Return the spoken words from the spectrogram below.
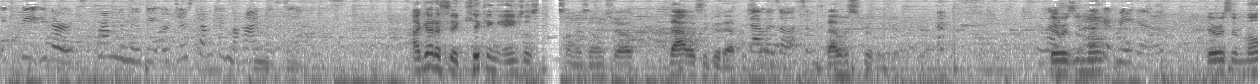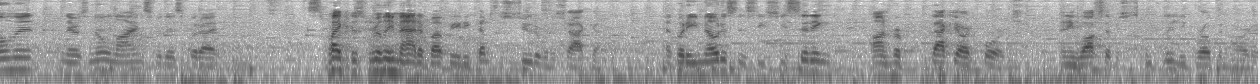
it could be either from the movie or just something behind the scenes. I got to say, kicking Angel's on his own show, that was a good episode. That was awesome. That was really good. yeah. Like, There was a look at me go. There was a moment, and there was no lines for this, but I, Spike is really mad at Buffy, and he comes to shoot her with a shotgun. And, but he notices he, she's sitting on her backyard porch, and he walks up, and she's completely brokenhearted,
